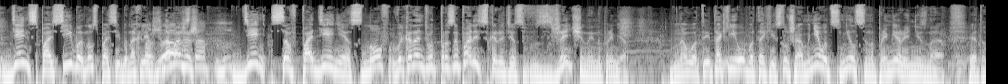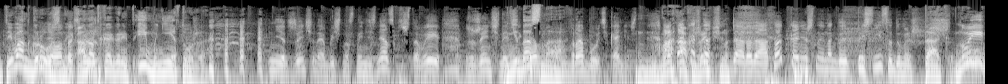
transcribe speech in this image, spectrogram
День спасибо, ну спасибо, на хлеб не намажешь. День совпадения снов. Вы когда-нибудь вот просыпались, скажите, с женщиной, например? Ну вот, и такие оба такие, слушай, а мне вот снился, например, я не знаю, этот Иван Грозный. так Она скажу. такая говорит, и мне тоже. Нет, женщины обычно сны не снятся, потому что вы женщины Не до сна. в, работе, конечно. Враг а так, женщина. Да, да, да. А так, конечно, иногда приснится, думаешь. Так, что? ну и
